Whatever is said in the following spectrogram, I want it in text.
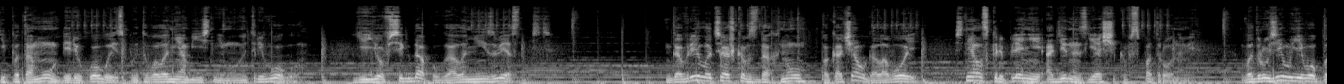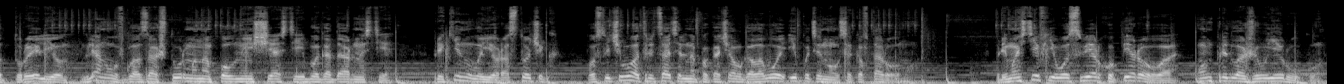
И потому Бирюкова испытывала необъяснимую тревогу. Ее всегда пугала неизвестность. Гаврила тяжко вздохнул, покачал головой, снял с креплений один из ящиков с патронами. Водрузил его под турелью, глянул в глаза штурмана, полные счастья и благодарности, прикинул ее росточек, после чего отрицательно покачал головой и потянулся ко второму. Примостив его сверху первого, он предложил ей руку.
